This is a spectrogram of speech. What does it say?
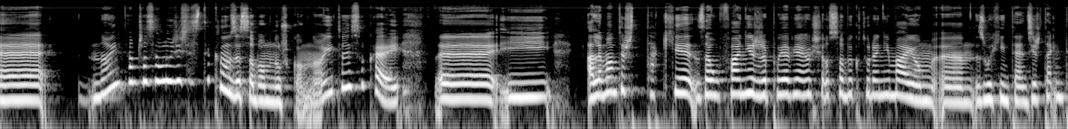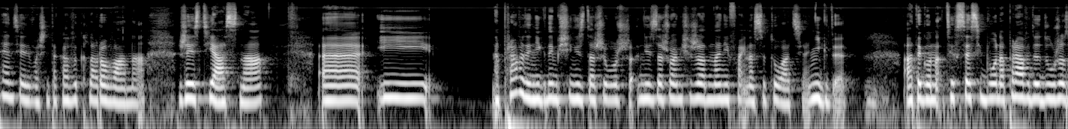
E, no i tam czasem ludzie się stykną ze sobą nóżką, no i to jest okej. E, I ale mam też takie zaufanie, że pojawiają się osoby, które nie mają e, złych intencji, że ta intencja jest właśnie taka wyklarowana, że jest jasna. E, I Naprawdę nigdy mi się nie zdarzyło, nie zdarzyła mi się żadna niefajna sytuacja. Nigdy. A tego, tych sesji było naprawdę dużo.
